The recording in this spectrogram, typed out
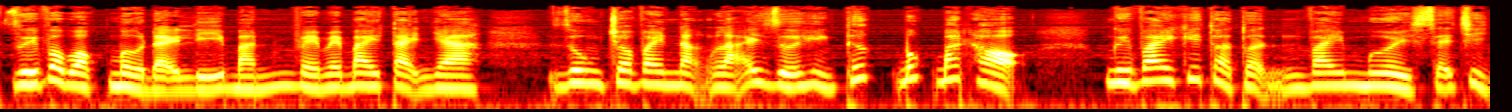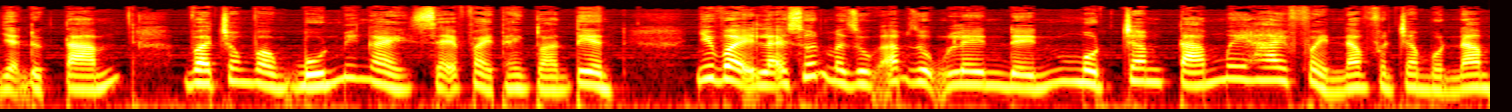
dưới vỏ bọc mở đại lý bán vé máy bay tại nhà, Dung cho vay nặng lãi dưới hình thức bốc bắt họ. Người vay khi thỏa thuận vay 10 sẽ chỉ nhận được 8 và trong vòng 40 ngày sẽ phải thanh toán tiền. Như vậy, lãi suất mà Dung áp dụng lên đến 182,5% một năm.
